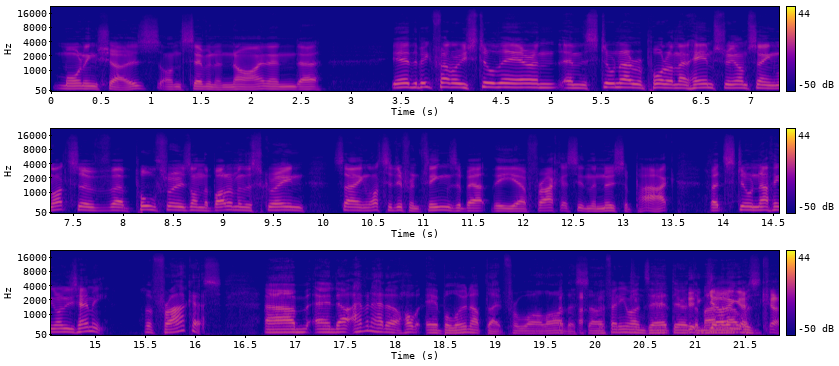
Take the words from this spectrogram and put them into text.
morning shows on seven and nine, and uh, yeah, the big fella is still there, and, and there's still no report on that hamstring. I'm seeing lots of uh, pull throughs on the bottom of the screen saying lots of different things about the uh, fracas in the Noosa Park, but still nothing on his hammy. The fracas. Um, and uh, I haven't had a hot air balloon update for a while either. So if anyone's out there at the moment, Going that was okay.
